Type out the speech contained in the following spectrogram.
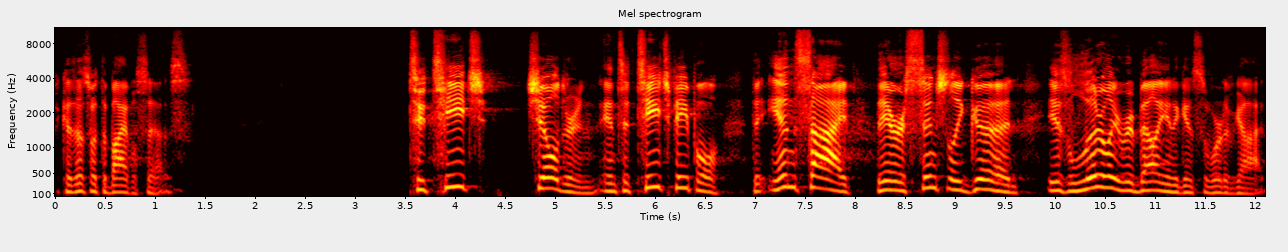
Because that's what the Bible says. To teach children and to teach people that inside they are essentially good is literally rebellion against the Word of God,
